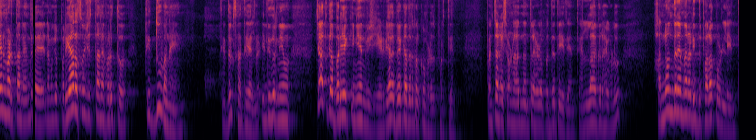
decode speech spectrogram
ಏನು ಮಾಡ್ತಾನೆ ಅಂದರೆ ನಮಗೆ ಪರಿಹಾರ ಸೂಚಿಸ್ತಾನೆ ಹೊರತು ತಿದ್ದುವನೆ. ತಿದ್ದಕ್ಕೆ ಸಾಧ್ಯ ಇಲ್ಲ. ಇಲ್ಲಿದ್ರೆ ನೀವು ಜಾತಕ ಬರೆಯೋಕ್ಕೆ ಇನ್ನೇನು ವಿಷಯ ಹೇಳಿ ಯಾರು ಬೇಕಾದರೂ ಬರ್ಕೊಂಡ್ಬಿಡೋದು ಪೂರ್ತಿ ಪಂಚಾಂಗ ಶ್ರವಣ ಆದ ನಂತರ ಹೇಳೋ ಪದ್ಧತಿ ಇದೆ ಅಂತ. ಎಲ್ಲ ಗ್ರಹಗಳು ಹನ್ನೊಂದನೇ ಮರಳಿದ್ದು ಫಲ ಕೊಡಲಿ ಅಂತ.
